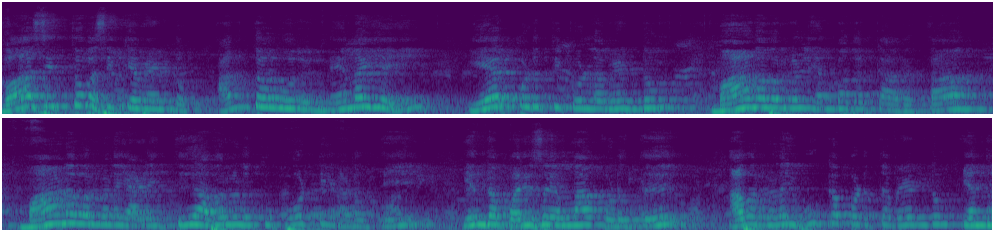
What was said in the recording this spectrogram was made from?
வாசித்து வசிக்க வேண்டும். அந்த ஒரு நிலையை ஏற்படுத்தி கொள்ள வேண்டும். மாணவர்கள் என்பதற்காகத்தான் மாணவர்களை அழைத்து அவர்களுக்கு போட்டி நடத்தி இந்த பரிசு எல்லாம் கொடுத்து அவர்களை ஊக்கப்படுத்த வேண்டும் என்ற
